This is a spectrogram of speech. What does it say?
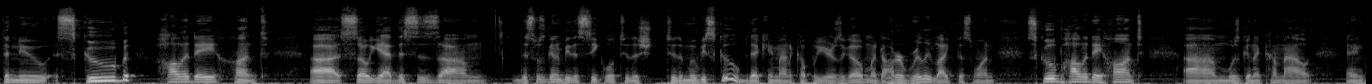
the new Scoob Holiday Haunt. Uh, so yeah, this is um, this was going to be the sequel to the sh- to the movie Scoob that came out a couple years ago. My daughter really liked this one. Scoob Holiday Haunt um, was going to come out, and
